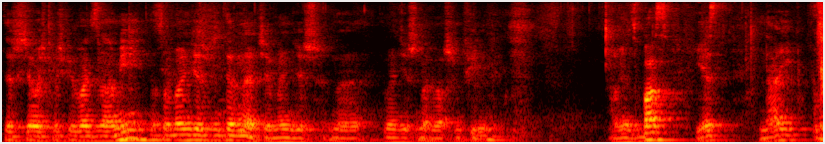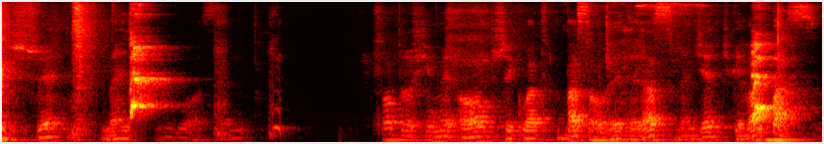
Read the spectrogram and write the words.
Też chciałeś pośpiewać z nami? No to będziesz w internecie, będziesz na, będziesz na naszym filmie. A więc bas jest najniższy męskim głosem. Poprosimy o przykład basowy. Teraz będzie śpiewał bas.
